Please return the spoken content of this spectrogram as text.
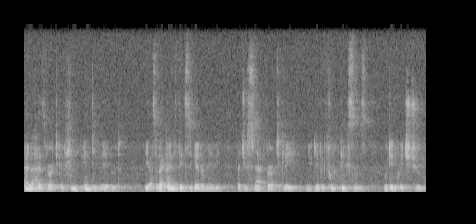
And it has vertical hinting enabled. Yeah, so that kind of fits together maybe, that you snap vertically and you give it full pixels within which to,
